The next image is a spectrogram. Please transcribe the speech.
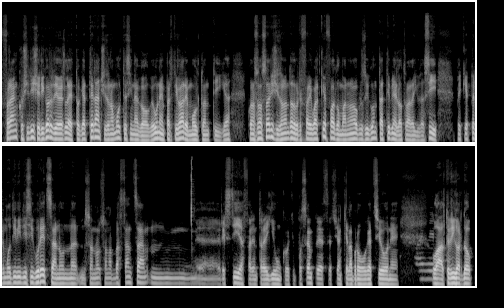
Franco ci dice: Ricordo di aver letto che a Teheran ci sono molte sinagoghe, una in particolare molto antica. Quando sono stato lì ci sono andato per fare qualche foto, ma non avevo preso i contatti prima e l'ho trovata aiuta. Sì, perché per motivi di sicurezza non, sono, sono, abbastanza mh, mm, eh, resti a far entrare chiunque, perché può sempre esserci anche la provocazione o altro. Ricordo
